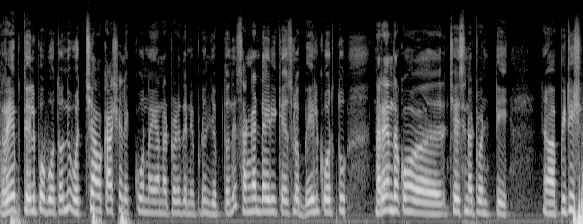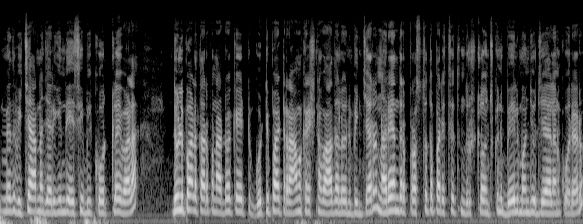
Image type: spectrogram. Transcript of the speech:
రేపు తెలిపబోతోంది. వచ్చే అవకాశాలు ఎక్కువ ఉన్నాయి అన్నటువంటిది నిపుణులు చెప్తుంది. సంగం డైరీ కేసులో బెయిల్ కోరుతూ నరేంద్ర కో- చేసినటువంటి పిటిషన్ మీద విచారణ జరిగింది ఏసీబీ కోర్టులో ఇవాళ. ధూళిపాడ తరపున అడ్వకేట్ గుట్టిపాటి రామకృష్ణ వాదనలు వినిపించారు. నరేంద్ర ప్రస్తుత పరిస్థితిని దృష్టిలో ఉంచుకుని బెయిల్ మంజూరు చేయాలని కోరారు.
